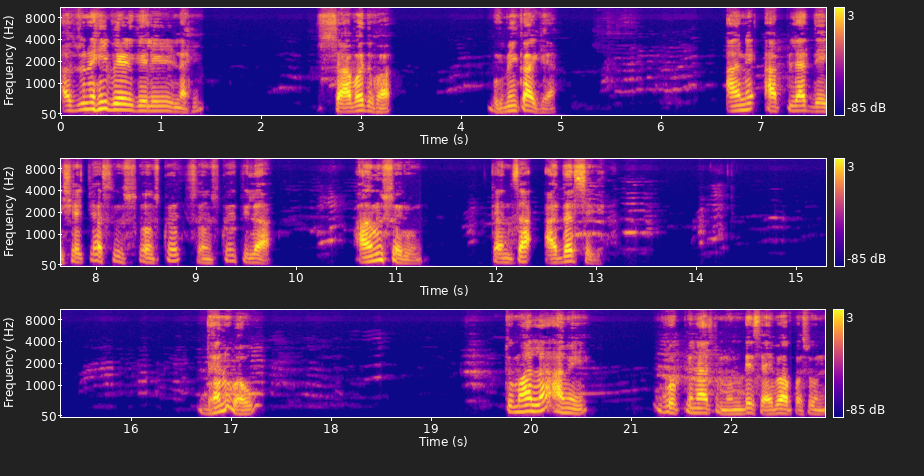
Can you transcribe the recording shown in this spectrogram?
अजूनही वेळ गेलेली नाही. सावध व्हा. भूमिका घ्या. आणि आपल्या देशाच्या सुसंस्कृत संस्कृतीला अनुसरून त्यांचा आदर्श घ्या. धनुभाऊ तुम्हाला आम्ही गोपीनाथ मुंडे साहेबापासून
